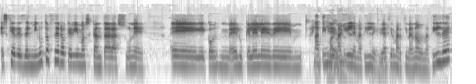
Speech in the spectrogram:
es que desde el minuto cero que vimos cantar a Sune eh, con el ukelele de Matilde. Matilde, Matilde, Matilde. voy a decir Martina, no, Matilde.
